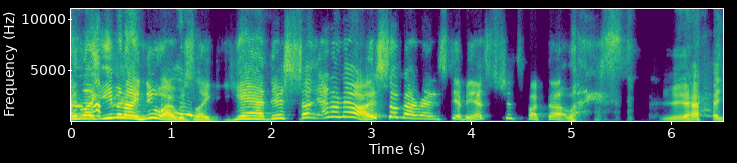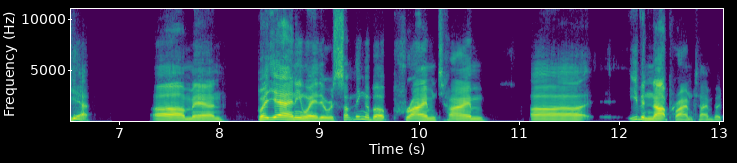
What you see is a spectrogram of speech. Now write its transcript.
and like even I knew I was like, "Yeah, there's some. I don't know. There's something about Ren and Stimpy. That's shit's fucked up." Like, yeah yeah oh man but yeah anyway there was something about prime time uh even not prime time but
